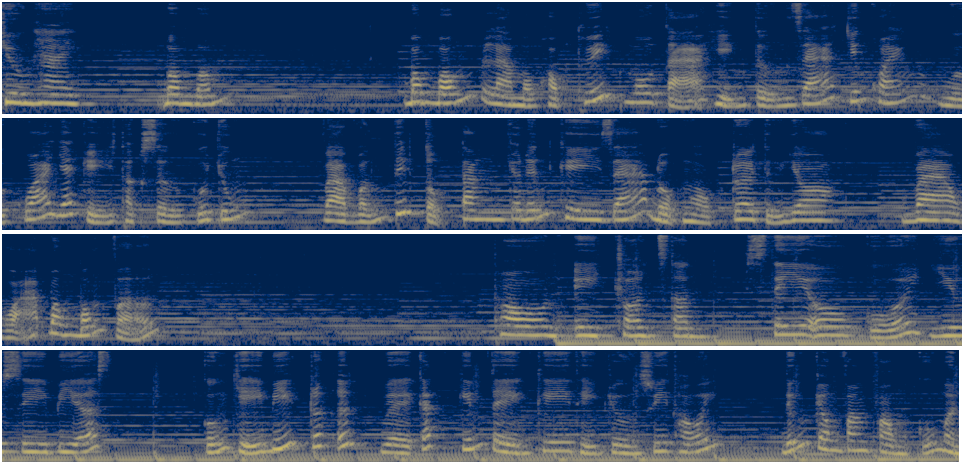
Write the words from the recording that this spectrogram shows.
Chương 2 Bong bóng Bong bóng là một học thuyết mô tả hiện tượng giá chứng khoán vượt quá giá trị thật sự của chúng và vẫn tiếp tục tăng cho đến khi giá đột ngột rơi tự do và quả bong bóng vỡ. Paul E. Johnston, CEO của UCBS, cũng chỉ biết rất ít về cách kiếm tiền khi thị trường suy thoái. Đứng trong văn phòng của mình,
